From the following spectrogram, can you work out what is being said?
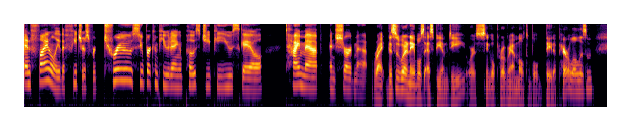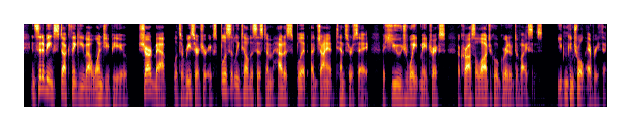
And finally, the features for true supercomputing, post-GPU scale, pmap, and shard map. Right. This is what enables SPMD, or Single Program Multiple Data Parallelism. Instead of being stuck thinking about one GPU, shard map lets a researcher explicitly tell the system how to split a giant tensor, say, a huge weight matrix, across a logical grid of devices. You can control everything.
